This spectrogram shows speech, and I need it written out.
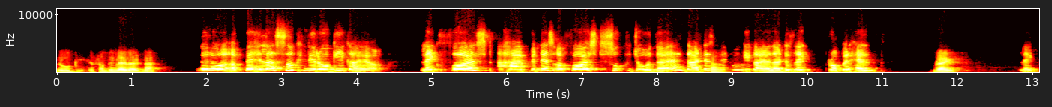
rogi something like that na no no pehla sukh nirogi kaya like first like first happiness और फ़र्स्ट सुख जो होता uh-huh. nirogi kaya that is like proper health right like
